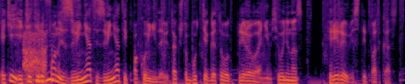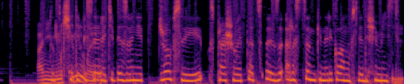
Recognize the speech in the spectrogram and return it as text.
Эти, эти телефоны звенят и звенят и покой не дают. Так что будьте готовы к прерываниям. Сегодня у нас перерывистый подкаст. Они не Тут в чате писали, тебе звонит Джобс и спрашивает о э, расценки на рекламу в следующем месяце.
